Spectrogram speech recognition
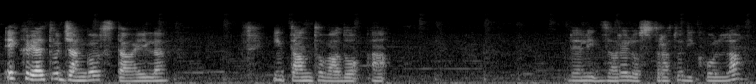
e crea il tuo jungle style. Intanto vado a realizzare lo strato di colla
